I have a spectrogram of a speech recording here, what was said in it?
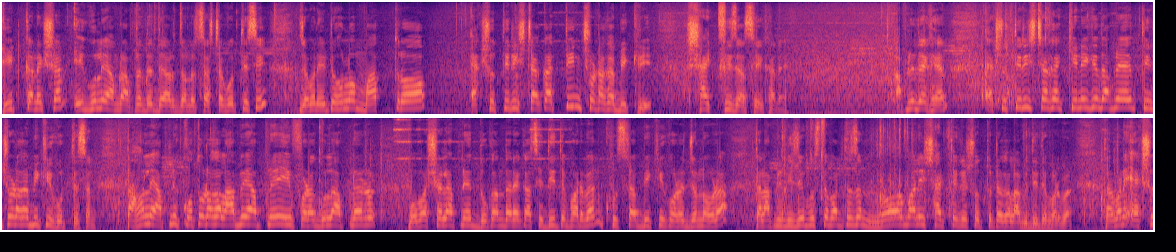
হিট কানেকশান এগুলো আমরা আপনাদের দেওয়ার জন্য চেষ্টা করতেছি। যেমন এটা হলো মাত্র একশো টাকা, তিনশো টাকা বিক্রি। ষাট ফিজ আছে এখানে। আপনি দেখেন, একশো টাকা কিনে কিন্তু আপনি তিনশো টাকা বিক্রি করতেছেন। তাহলে আপনি কত টাকা লাভে আপনি এই প্রোডাক্টগুলো আপনার মোবাইল আপনি দোকানদারের কাছে দিতে পারবেন, খুচরা বিক্রি করার জন্য ওরা। তাহলে আপনি নিজে বুঝতে পারতেছেন নর্মালি ষাট থেকে সত্তর টাকা লাভে দিতে পারবেন। তার মানে একশো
